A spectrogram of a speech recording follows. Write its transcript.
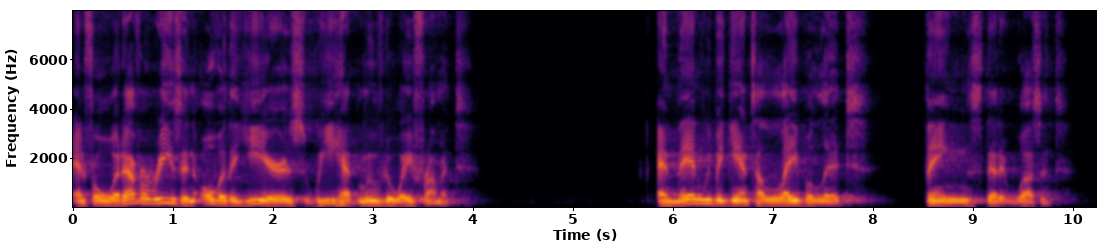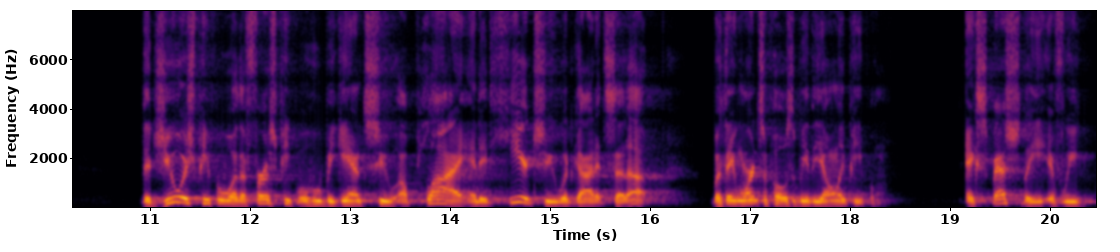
And for whatever reason, over the years, we had moved away from it. And then we began to label it things that it wasn't. The Jewish people were the first people who began to apply and adhere to what God had set up, but they weren't supposed to be the only people, especially if we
